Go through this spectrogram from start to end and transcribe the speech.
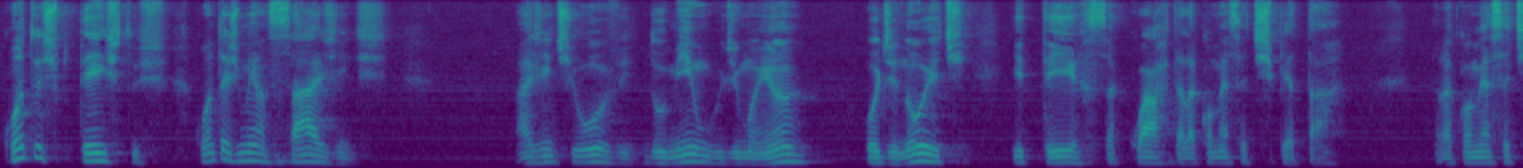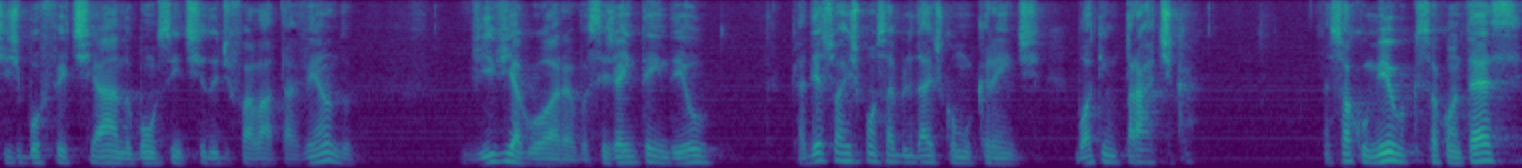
Quantos textos, quantas mensagens a gente ouve domingo de manhã ou de noite e terça, quarta, ela começa a te espetar. Ela começa a te esbofetear no bom sentido de falar, tá vendo? Vive agora, você já entendeu. Cadê sua responsabilidade como crente? Bota em prática. É só comigo que isso acontece?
